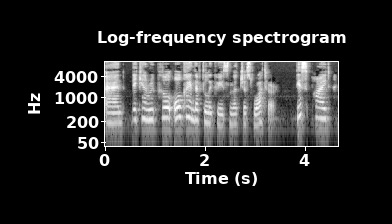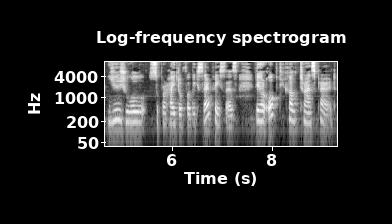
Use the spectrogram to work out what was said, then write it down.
And they can repel all kinds of liquids, not just water. Despite usual superhydrophobic surfaces, they are optical transparent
